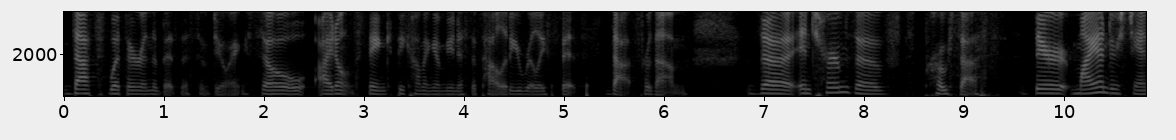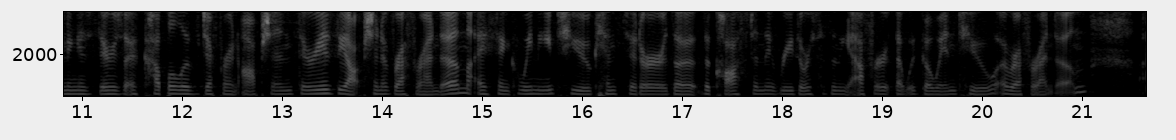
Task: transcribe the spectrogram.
that's what they're in the business of doing. So I don't think becoming a municipality really fits that for them. The in terms of process there my understanding is there's a couple of different options there is the option of referendum i think we need to consider the the cost and the resources and the effort that would go into a referendum uh,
